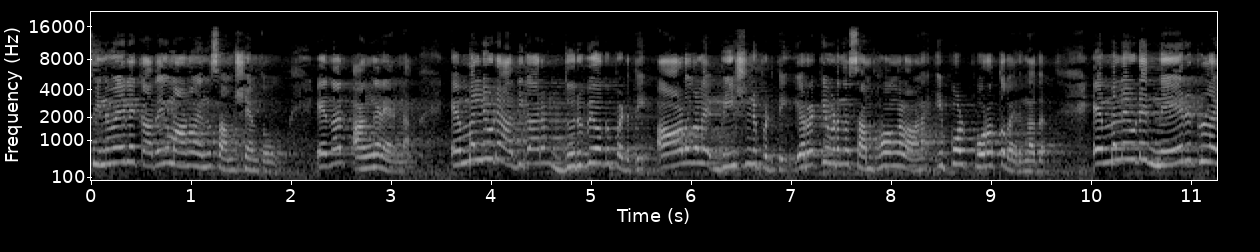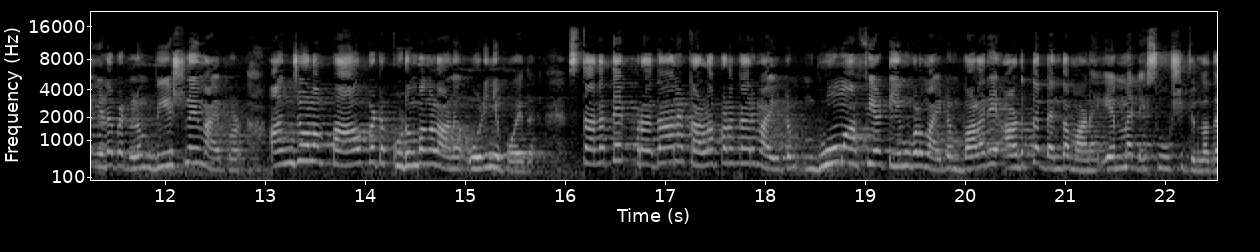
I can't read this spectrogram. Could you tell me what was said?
സിനിമയിലെ കഥയുമാണോ എന്ന് സംശയം തോന്നും. എന്നാൽ അങ്ങനെയല്ല. എം എൽ എയുടെ അധികാരം ദുരുപയോഗപ്പെടുത്തി ആളുകളെ ഭീഷണിപ്പെടുത്തി ഇറക്കിവിടുന്ന സംഭവങ്ങളാണ് ഇപ്പോൾ പുറത്തു വരുന്നത്. എം എൽ എയുടെ നേരിട്ടുള്ള ഇടപെടലും ഭീഷണിയുമായപ്പോൾ അഞ്ചോളം പാവപ്പെട്ട കുടുംബങ്ങളാണ് ഒഴിഞ്ഞുപോയത്. സ്ഥലത്തെ പ്രധാന കള്ളപ്പണക്കാരുമായിട്ടും ഭൂമാഫിയ ടീമുകളുമായിട്ടും വളരെ അടുത്ത ബന്ധമാണ് എം എൽ എ സൂക്ഷിക്കുന്നത്.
